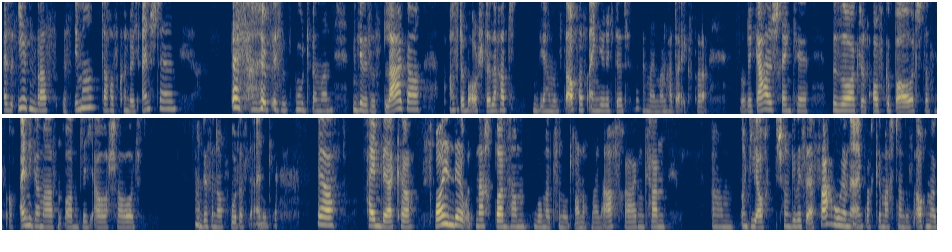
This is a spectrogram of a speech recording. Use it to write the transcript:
Also irgendwas ist immer, darauf könnt ihr euch einstellen. Deshalb ist es gut, wenn man ein gewisses Lager auf der Baustelle hat. Wir haben uns da auch was eingerichtet. Mein Mann hat da extra so Regalschränke besorgt und aufgebaut, dass es auch einigermaßen ordentlich ausschaut. Und wir sind auch froh, dass wir einige ja, Heimwerker, Freunde und Nachbarn haben, wo man zur Not auch nochmal nachfragen kann. Ähm, und die auch schon gewisse Erfahrungen einfach gemacht haben. Das ist auch immer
